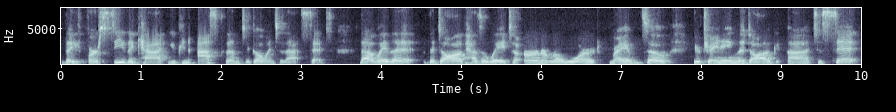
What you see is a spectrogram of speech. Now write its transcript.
they first see the cat you can ask them to go into that sit. That way the, the dog has a way to earn a reward right? So you're training the dog uh, to sit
